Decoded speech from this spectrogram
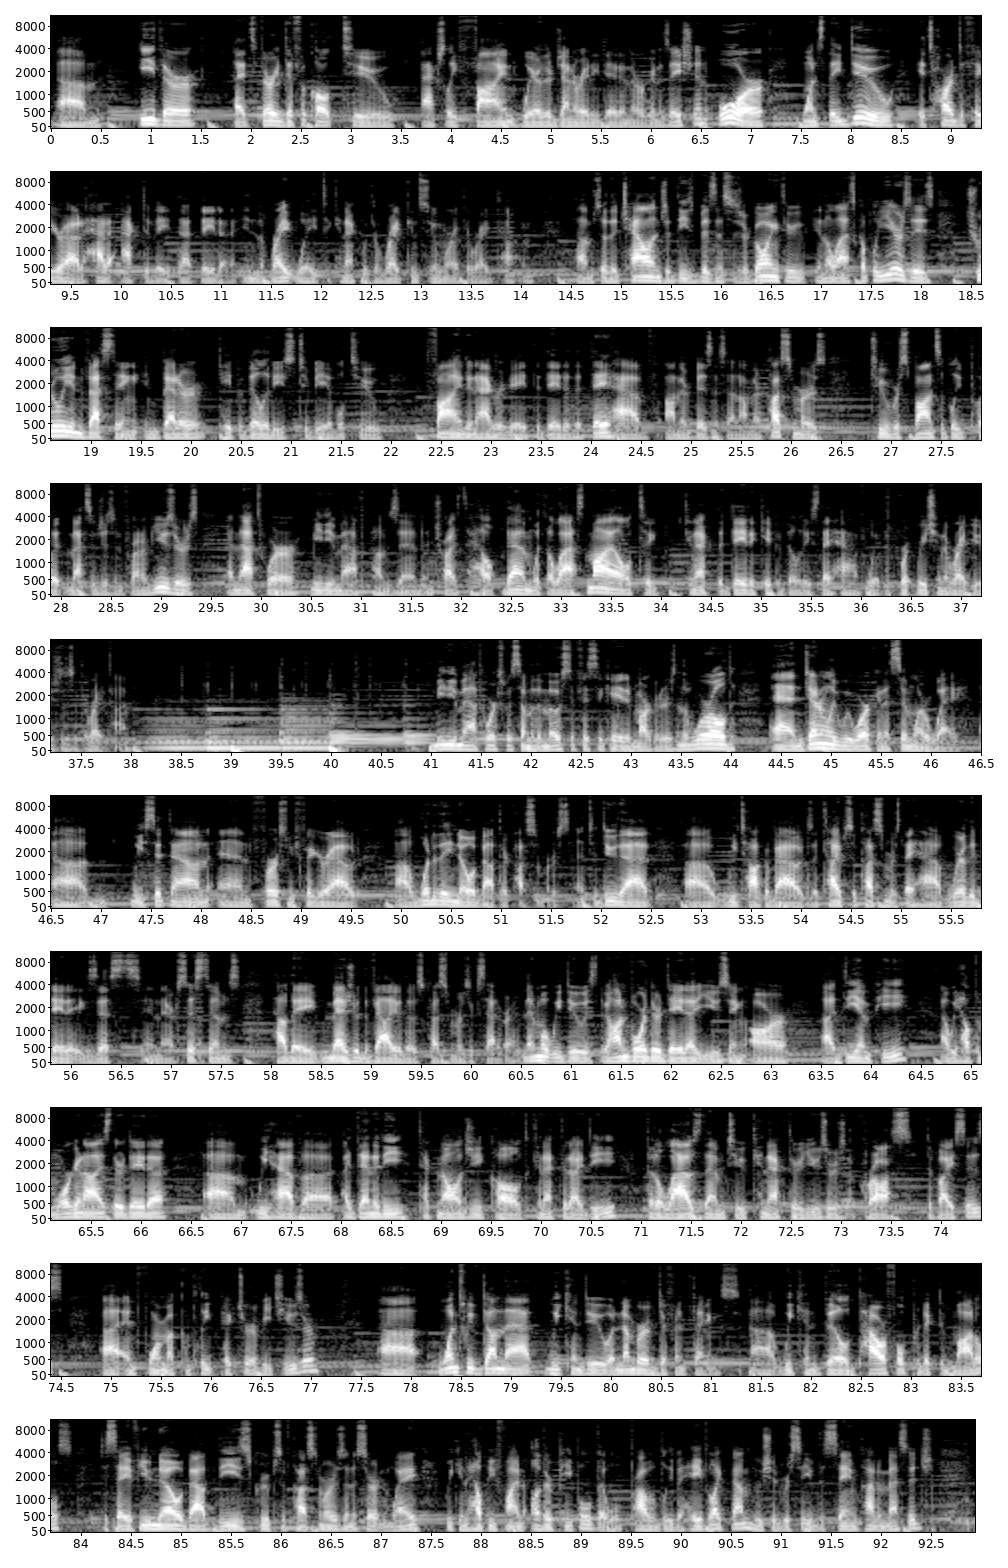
Um, either it's very difficult to actually find where they're generating data in their organization, or once they do, it's hard to figure out how to activate that data in the right way to connect with the right consumer at the right time. Um, so the challenge that these businesses are going through in the last couple years is truly investing in better capabilities to be able to find and aggregate the data that they have on their business and on their customers to responsibly put messages in front of users. And that's where MediaMath comes in and tries to help them with the last mile to connect the data capabilities they have with reaching the right users at the right time. MediaMath works with some of the most sophisticated marketers in the world, and generally we work in a similar way. Uh, we sit down and first we figure out uh, what do they know about their customers. And to do that, uh, we talk about the types of customers they have, where the data exists in their systems, how they measure the value of those customers, et cetera. And then what we do is we onboard their data using our uh, DMP. Uh, we help them organize their data. Um, we have an identity technology called Connected ID that allows them to connect their users across devices uh, and form a complete picture of each user. Uh, once we've done that, we can do a number of different things. Uh, we can build powerful predictive models to say if you know about these groups of customers in a certain way, we can help you find other people that will probably behave like them who should receive the same kind of message.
